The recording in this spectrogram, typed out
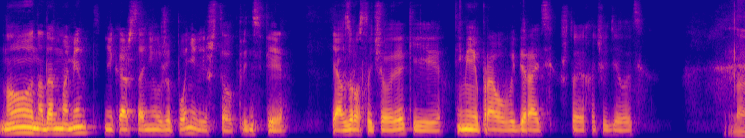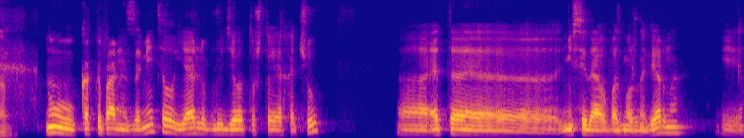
Но на данный момент, мне кажется, они уже поняли, что, в принципе, я взрослый человек и имею право выбирать, что я хочу делать. Да. Ну, как ты правильно заметил, я люблю делать то, что я хочу. Э, это не всегда, возможно, верно. И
